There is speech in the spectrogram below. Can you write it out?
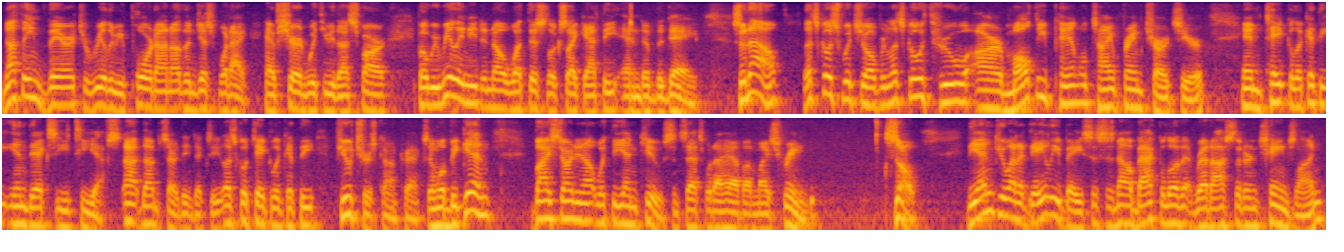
nothing there to really report on other than just what I have shared with you thus far. But we really need to know what this looks like at the end of the day. So now let's go switch over and let's go through our multi-panel time frame charts here and take a look at the index ETFs. Uh, I'm sorry, the index. Let's go take a look at the futures contracts, and we'll begin by starting out with the NQ, since that's what I have on my screen. So, the NQ on a daily basis is now back below that red oscillator and change line.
